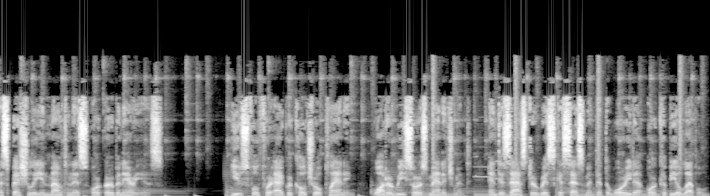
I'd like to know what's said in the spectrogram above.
especially in mountainous or urban areas. Useful for agricultural planning, water resource management, and disaster risk assessment at the Woreda or Kebele level.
